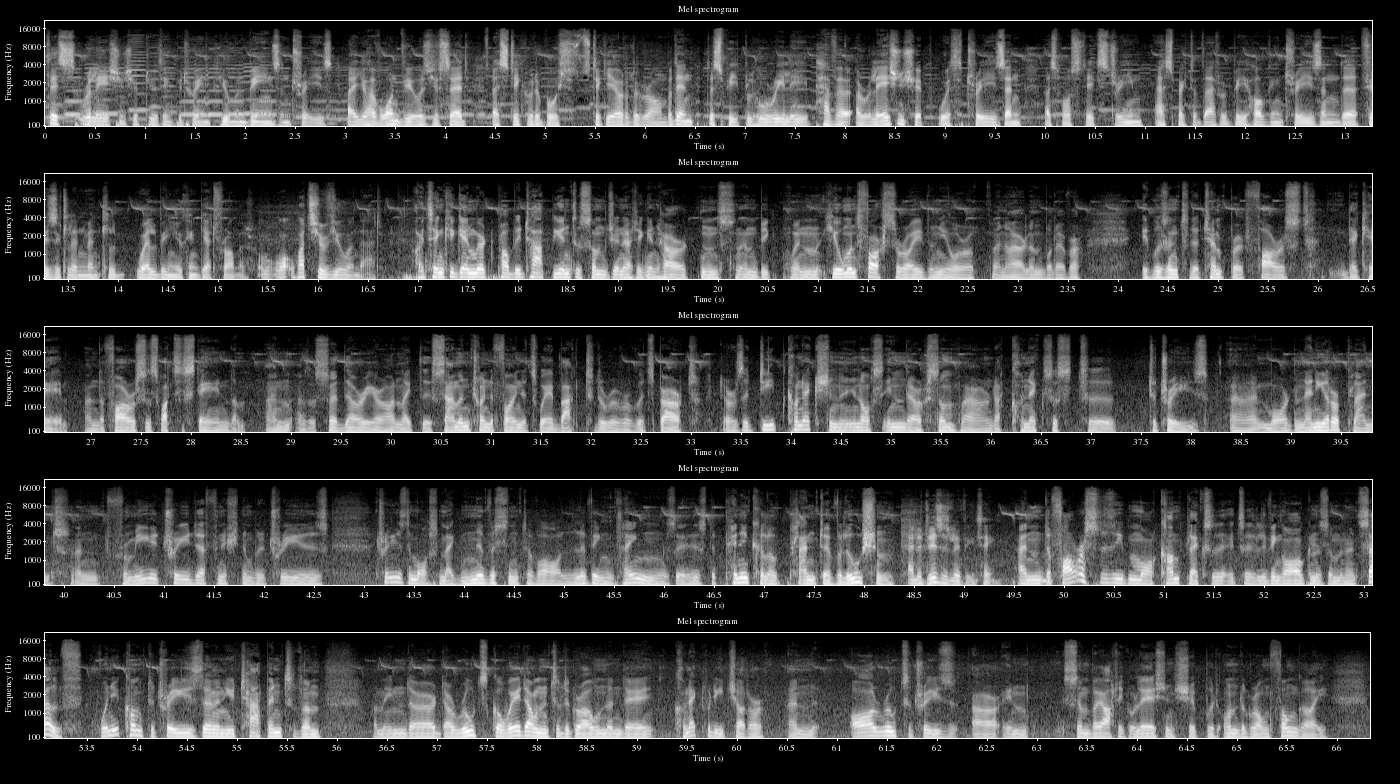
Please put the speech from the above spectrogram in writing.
this relationship, do you think, between human beings and trees? Uh, you have one view, as you said, a stick with a bush sticking out of the ground, but then there's people who really have a, a relationship with trees, and I suppose the extreme aspect of that would be hugging trees and the physical and mental well-being you can get from it. What's your view on that? I think again we're probably tapping into some genetic inheritance, and when humans first arrived in Europe and Ireland, whatever, it was into the temperate forest they came, and the forest is what sustained them. And as I said earlier on, like the salmon trying to find its way back to the river with Spart, there's a deep connection in us in there somewhere, and that connects us to to trees uh, more than any other plant. And for me, a tree definition of a tree is tree is the most magnificent of all living things. It is the pinnacle of plant evolution. And it is a living thing. And the forest is even more complex. It's a living organism in itself. When you come to trees then and you tap into them, I mean, their, their roots go way down into the ground and they connect with each other. And all roots of trees are in symbiotic relationship with underground fungi,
